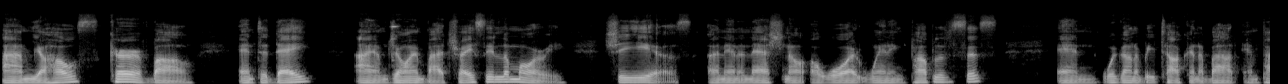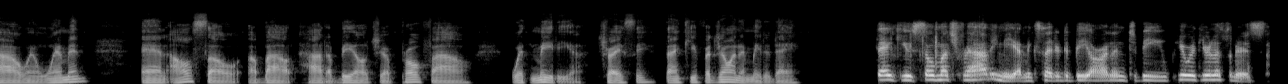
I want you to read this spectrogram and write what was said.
I'm your host, Curveball, and today I am joined by Tracy Lamourie. She is an international award winning publicist, and we're going to be talking about empowering women and also about how to build your profile with media. Tracy, thank you for joining me today. Thank you so much for having me. I'm excited to be on and to be here with your listeners.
